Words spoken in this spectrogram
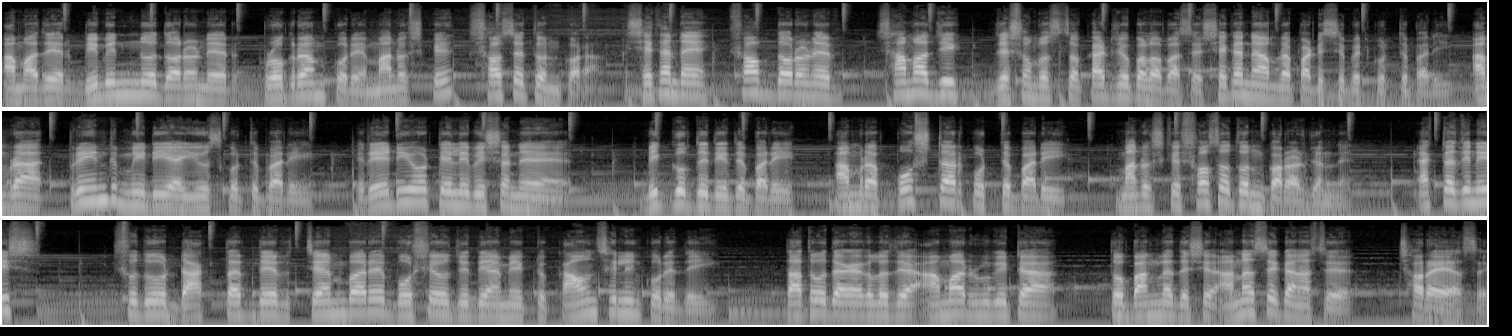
আমাদের বিভিন্ন ধরনের প্রোগ্রাম করে মানুষকে সচেতন করা। সেখানে সব ধরনের সামাজিক যে সমস্ত কার্যকলাপ আছে, সেখানে আমরা পার্টিসিপেট করতে পারি। আমরা প্রিন্ট মিডিয়া ইউজ করতে পারি রেডিও টেলিভিশনে বিজ্ঞপ্তি দিতে পারি, আমরা পোস্টার করতে পারি মানুষকে সচেতন করার জন্য। একটা জিনিস শুধু ডাক্তারদের চেম্বারে বসেও যদি আমি একটু কাউন্সেলিং করে দেই, তাতেও দেখা গেল যে আমার রুগীটা তো বাংলাদেশের আনাচে কানাচে ছড়াই আছে।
